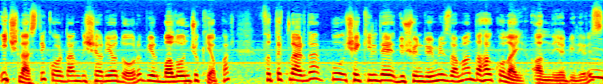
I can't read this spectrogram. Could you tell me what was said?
iç lastik oradan dışarıya doğru bir baloncuk yapar. Fıtıklar da bu şekilde düşündüğümüz zaman daha kolay anlayabiliriz.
